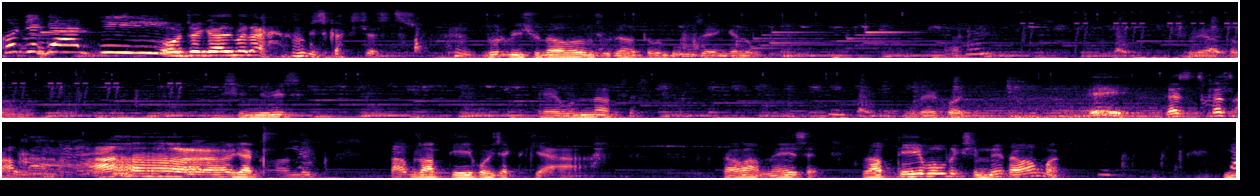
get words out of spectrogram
Koca geldi. Hoca gelmeden biz kaçacağız. Dur bir şunu alalım şuradan atalım bu bize engel oldu. Ha? Şuraya atalım. Şimdi biz e, bunu ne yapacağız? Buraya koy. Hey, kız kız Allah. Aa, yakalandık. Tam raptiyeyi koyacaktık ya. Tamam neyse. Raptiyeyi bulduk şimdi tamam mı? İğne,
